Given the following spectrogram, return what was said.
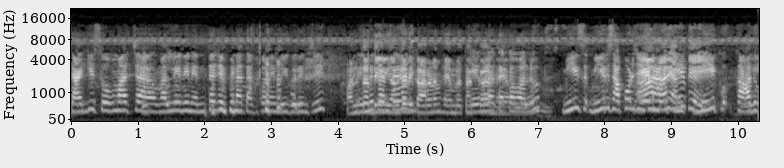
థ్యాంక్ యూ సో మచ్ మళ్ళీ నేను ఎంత చెప్పినా తట్టుకోనే మీ గురించి. హేమలతక్క వాళ్ళు. మీ మీరు సపోర్ట్ చేయడానికి మీకు కాదు.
